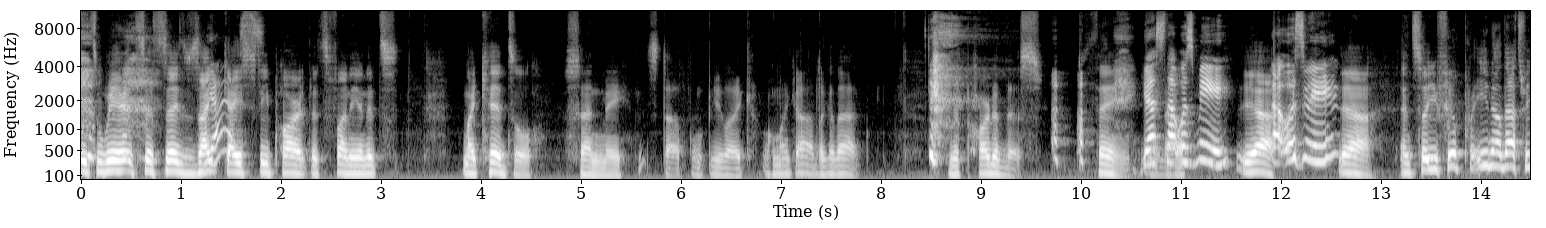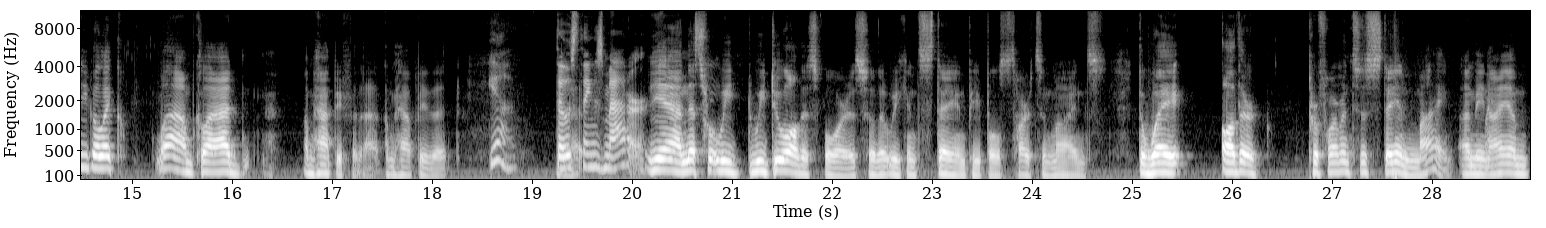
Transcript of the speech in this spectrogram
it's weird. It's just a zeitgeisty part that's funny, and it's my kids will send me stuff and be like, "Oh my God, look at that! You're part of this thing." Yes, you that was me. Yeah. That was me. Yeah, and so you feel, pre- you know, that's where you go like, "Wow, I'm glad." I'm happy for that. I'm happy that Yeah. Those things matter. yeah, and that's what we we do all this for is so that we can stay in people's hearts and minds the way other performances stay in mine. I mean, I am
